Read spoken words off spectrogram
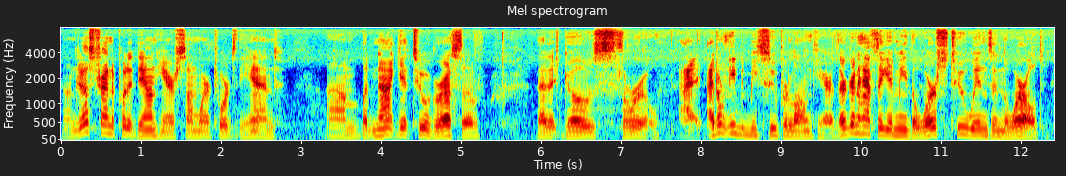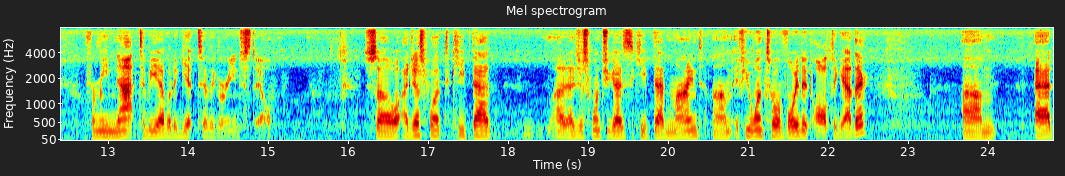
And I'm just trying to put it down here somewhere towards the end, um, but not get too aggressive that it goes through. I, I don't need to be super long here. They're going to have to give me the worst two winds in the world for me not to be able to get to the green still. So I just want to keep that, I just want you guys to keep that in mind. Um, if you want to avoid it altogether, um, at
